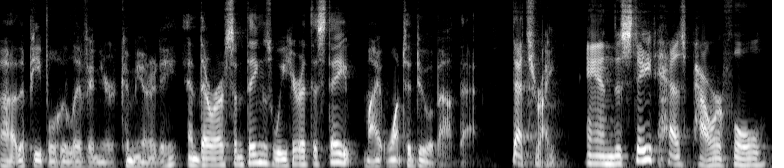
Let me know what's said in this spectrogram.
uh, the people who live in your community. And there are some things we here at the state might want to do about that. That's right. And the state has powerful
